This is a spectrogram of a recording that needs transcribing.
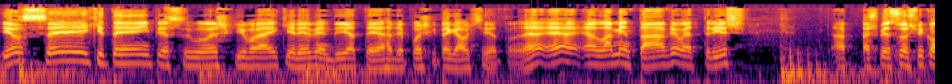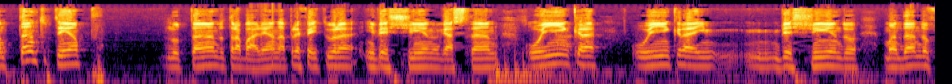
eu sei que tem pessoas que vai querer vender a terra depois que pegar o título. Né? É, é lamentável, é triste. A, as pessoas ficam tanto tempo lutando, trabalhando, a prefeitura investindo, gastando, o INCRA, o INCRA investindo, mandando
